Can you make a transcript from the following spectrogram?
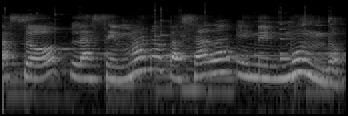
Pasó la semana pasada en el mundo?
